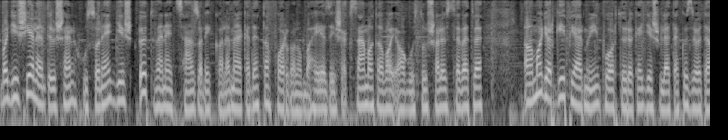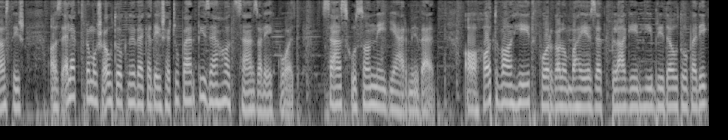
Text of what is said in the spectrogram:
vagyis jelentősen 21 és 51 százalékkal emelkedett a forgalomba helyezések száma tavaly augusztussal összevetve. A Magyar Gépjármű Importőrök Egyesülete közölte azt is, az elektromos autók növekedése csupán 16 százalék volt, 124 járművel. A 67 forgalomba helyezett plug-in hibrid autó pedig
